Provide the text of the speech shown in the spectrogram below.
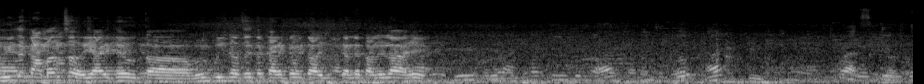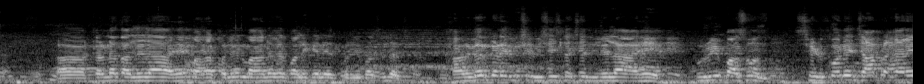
विविध कामांचं या इथे भूमिपूजनाचा इथं कार्यक्रम इथं आयोजित करण्यात आलेला आहे. करण्यात आलेला आहे महा पनवेल महानगरपालिकेने पूर्वीपासूनच. खारघरकडे विशेष लक्ष दिलेलं आहे. पूर्वीपासून सिडकोने ज्या प्रकारे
